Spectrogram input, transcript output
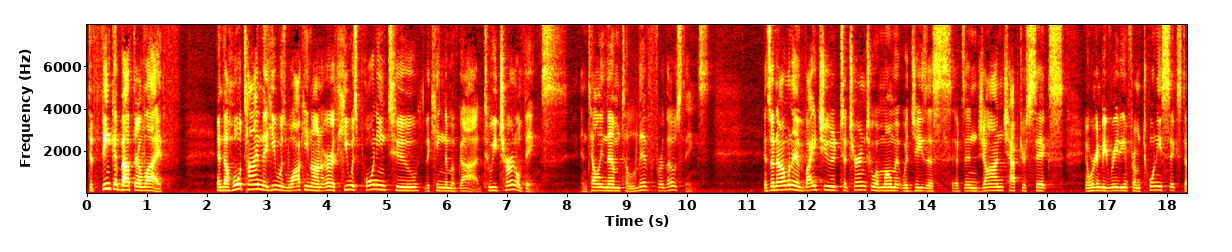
to think about their life. And the whole time that he was walking on earth, he was pointing to the kingdom of God, to eternal things, and telling them to live for those things. And so now I want to invite you to turn to a moment with Jesus. It's in John chapter 6, and we're going to be reading from 26 to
